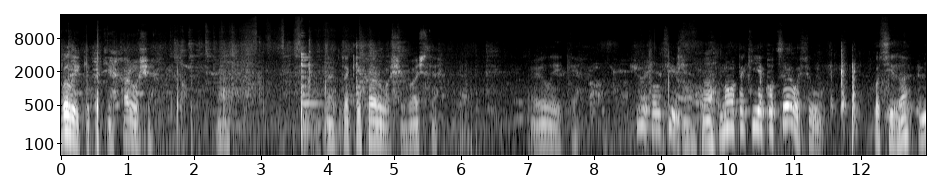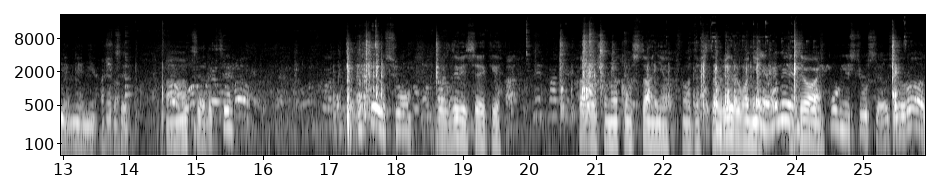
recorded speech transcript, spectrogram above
великі такі, хороші. О. Так, такі хороші, бачите. Великі. Чуєш, Олексійович? А, Ну такі, як оце ось. оці, да? Ні, ні, ні. А що? Ага. Оце, так це. Ось. о. Ось дивіться, які в хорошому якому стані. От, Ні, вони Ідеально. повністю все. Ось раз,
